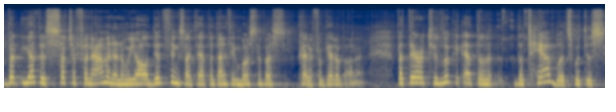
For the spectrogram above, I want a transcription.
but yet there's such a phenomenon, and we all did things like that, but I think most of us kind of forget about it. But there, to look at the, the tablets with this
